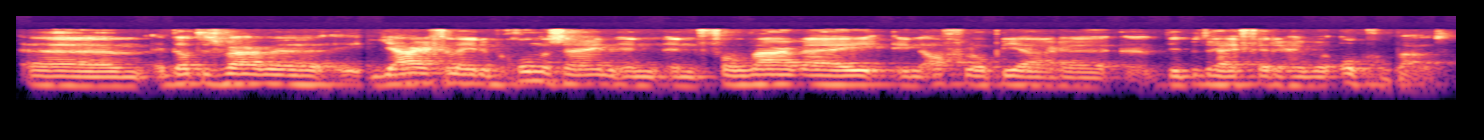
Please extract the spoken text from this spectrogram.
Ehm, dat is waar we jaren geleden begonnen zijn en, en van waar wij in de afgelopen jaren dit bedrijf verder hebben opgebouwd.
